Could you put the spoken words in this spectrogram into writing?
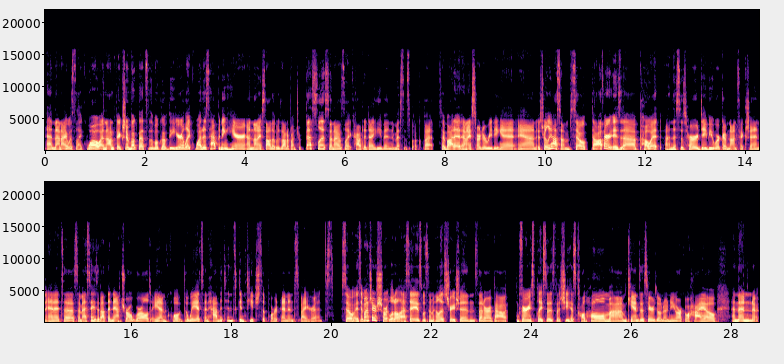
And then I was like, whoa, a nonfiction book that's the book of the year? Like, what is happening here? And then I saw that it was on a bunch of best lists and I was like, how did I even miss this book? But so I bought it and I started reading it and it's really awesome. So the author is a poet and this is her debut work of nonfiction. And it's uh, some essays about the natural world and, quote, the way its inhabitants can teach, support, and inspire it. So it's a bunch of short little essays with some illustrations that are about various places that she has called home um, Kansas, Arizona, New York, Ohio, and then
